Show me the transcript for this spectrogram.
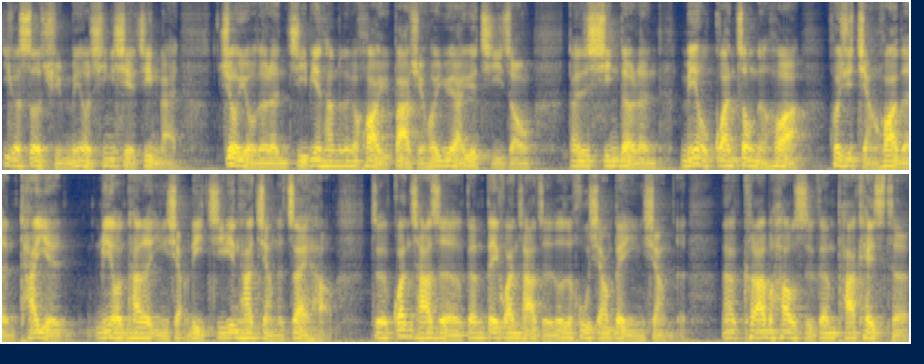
一个社群没有新血进来，就有的人，即便他的那个话语霸权会越来越集中，但是新的人没有观众的话，会去讲话的人，他也没有他的影响力。即便他讲的再好，这个观察者跟被观察者都是互相被影响的。那 Clubhouse 跟 Podcast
